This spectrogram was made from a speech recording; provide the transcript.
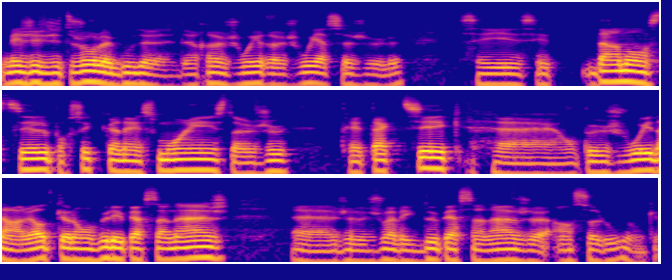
mais j'ai toujours le goût de, rejouer, rejouer à ce jeu-là. C'est dans mon style. Pour ceux qui connaissent moins, c'est un jeu très tactique. Euh, on peut jouer dans l'ordre que l'on veut les personnages. Euh, je joue avec deux personnages en solo, donc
